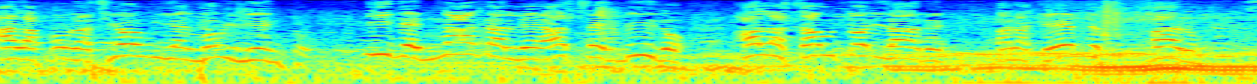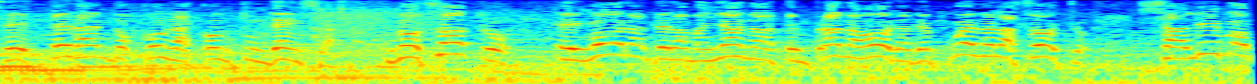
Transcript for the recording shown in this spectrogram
a la población y al movimiento y de nada le ha servido a las autoridades para que este paro se esté dando con la contundencia. Nosotros en horas de la mañana, a temprana hora, después de las 8, salimos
